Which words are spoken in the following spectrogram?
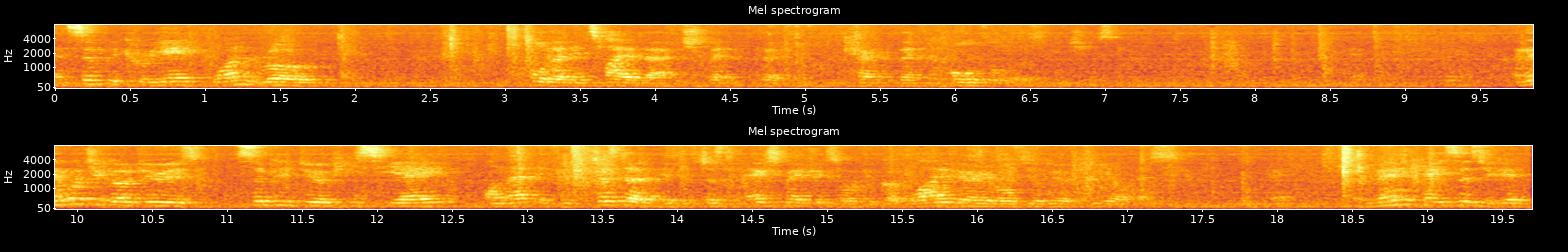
and simply create one row for that entire batch that, that, that holds all those features. And then what you go do is simply do a PCA on that. If it's just a if it's just an X matrix or if you've got Y variables, you'll do a PLS. Okay? In many cases, you get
